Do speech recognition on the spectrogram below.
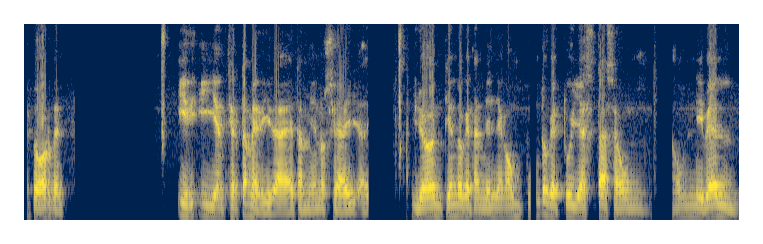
cierto orden. Y, en cierta medida, ¿eh? también, o sea, hay, yo entiendo que también llega un punto que tú ya estás a un, a un nivel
